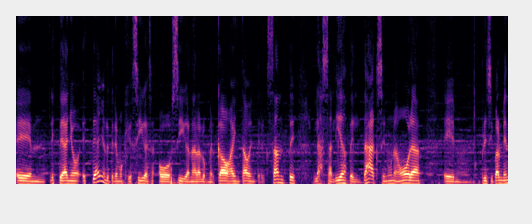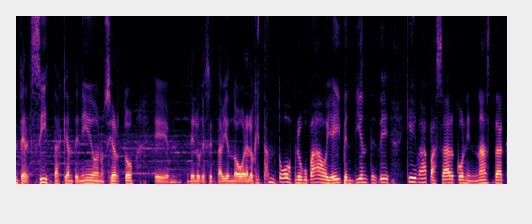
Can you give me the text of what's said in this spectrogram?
Eh, este año este año le tenemos que siga o sí ganar a los mercados ha estado interesante las salidas del DAX en una hora eh, principalmente alcistas que han tenido no es cierto eh, de lo que se está viendo ahora lo que están todos preocupados y ahí pendientes de qué va a pasar con el Nasdaq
